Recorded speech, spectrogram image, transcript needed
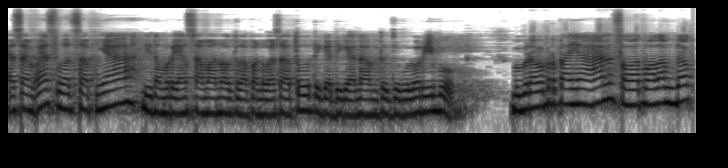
SMS WhatsApp-nya di nomor yang sama 0821 Beberapa pertanyaan. Selamat malam dok.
